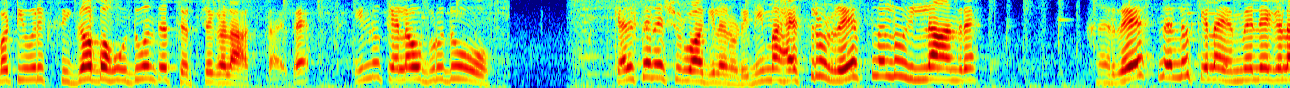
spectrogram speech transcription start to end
ಬಟ್ ಇವ್ರಿಗೆ ಸಿಗಬಹುದು ಅಂತ ಚರ್ಚೆಗಳಾಗ್ತಾ ಇದೆ. ಇನ್ನು ಕೆಲವೊಬ್ರದ್ದು ಕೆಲಸನೇ ಶುರುವಾಗಿಲ್ಲ ನೋಡಿ. ನಿಮ್ಮ ಹೆಸರು ರೇಸ್ನಲ್ಲೂ ಇಲ್ಲ ಅಂದರೆ? ರೇಸ್ನಲ್ಲೂ ಕೆಲ ಎಂ ಎಲ್ ಎಗಳ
